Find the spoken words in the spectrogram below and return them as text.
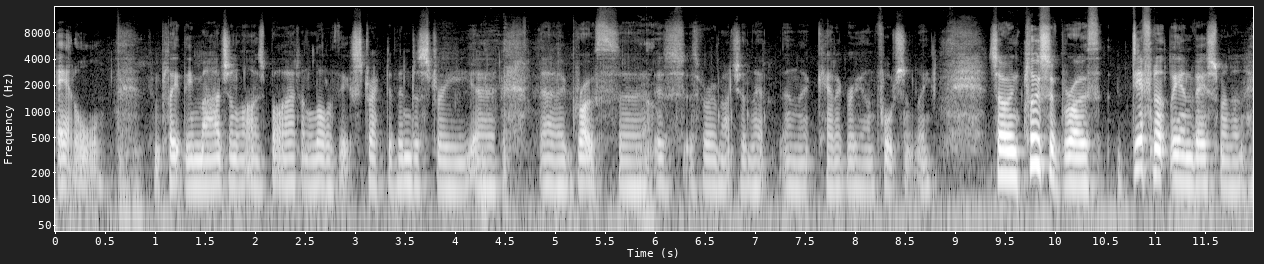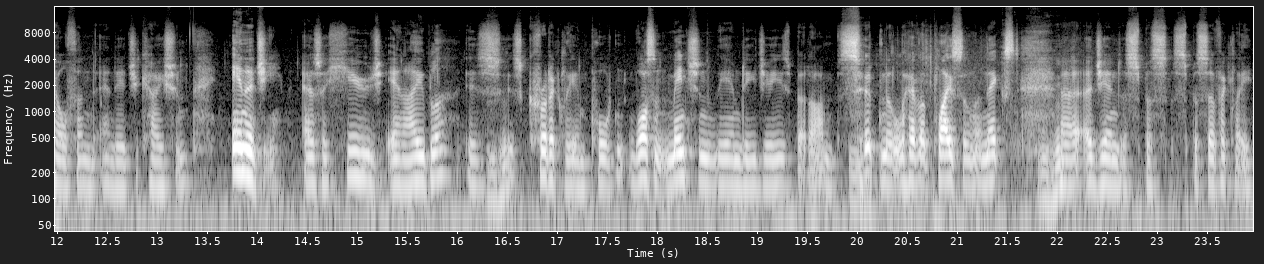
at all. Completely marginalised by it, and a lot of the extractive industry uh, uh growth uh, is, is very much in that in that category, unfortunately. So inclusive growth, definitely investment in health and, and education, energy as a huge enabler is, mm-hmm. is critically important. Wasn't mentioned in the MDGs, but I'm mm-hmm. certain it'll have a place in the next mm-hmm. uh, agenda spe- specifically.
